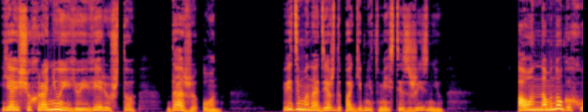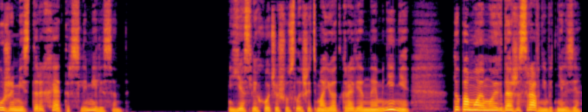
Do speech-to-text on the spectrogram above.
я еще храню ее и верю, что даже он. Видимо, надежда погибнет вместе с жизнью, а он намного хуже мистера Хэттерсли, Миллисент. Если хочешь услышать мое откровенное мнение, то, по-моему, их даже сравнивать нельзя.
